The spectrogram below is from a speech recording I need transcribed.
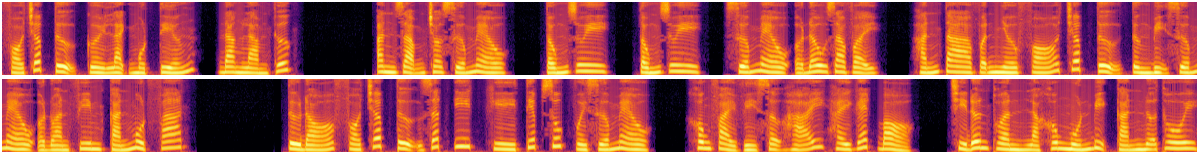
phó chấp tự cười lạnh một tiếng, đang làm thức. Ăn dặm cho sứa mèo, Tống Duy, Tống Duy, sứa mèo ở đâu ra vậy? Hắn ta vẫn nhớ phó chấp tự từng bị sứa mèo ở đoàn phim cắn một phát. Từ đó phó chấp tự rất ít khi tiếp xúc với sứa mèo, không phải vì sợ hãi hay ghét bỏ, chỉ đơn thuần là không muốn bị cắn nữa thôi,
